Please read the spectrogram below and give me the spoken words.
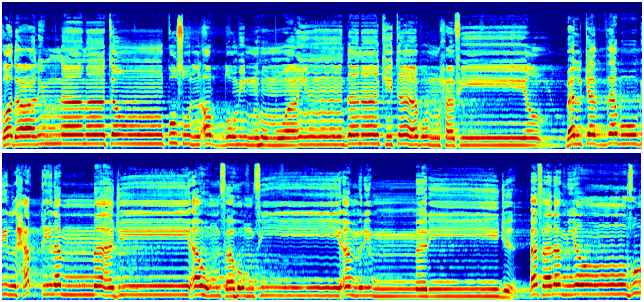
قد علمنا ما تنقص الأرض منهم وعندنا كتاب حفيظ بل كذبوا بالحق لما جيءهم فهم في أمر مريج. افلم ينظروا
